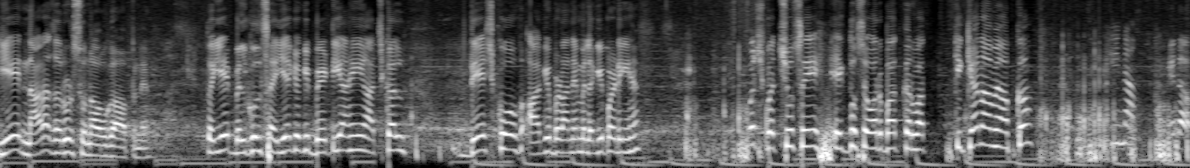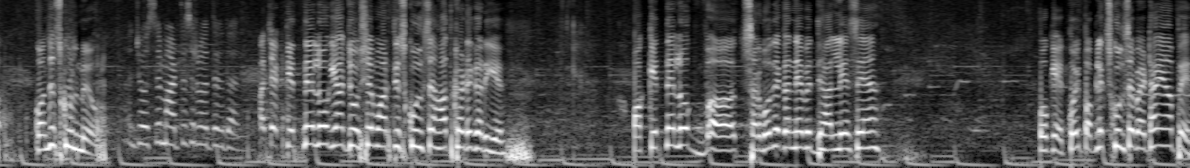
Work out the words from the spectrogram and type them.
ये नारा ज़रूर सुना होगा आपने। तो ये बिल्कुल सही है, क्योंकि बेटियाँ ही आजकल देश को आगे बढ़ाने में लगी पड़ी हैं। कुछ बच्चों से एक दो से और बात करवा कि क्या नाम है आपका? हिना। कौन से स्कूल में हो? जोसे मारते सर्वोदय। विद्यालय अच्छा कितने लोग यहाँ जोशे मारती स्कूल से हाथ खड़े करिए? और कितने लोग सर्वोदय कन्या विद्यालय से हैं? ओके कोई पब्लिक स्कूल से बैठा है यहाँ पे?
